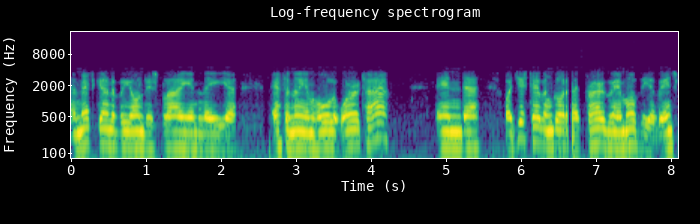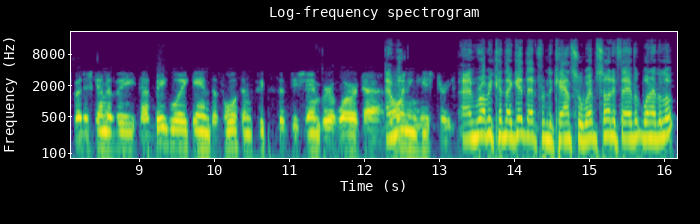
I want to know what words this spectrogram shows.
and that's going to be on display in the uh, Athenaeum Hall at Waratah. And uh, I just haven't got a program of the events, but it's going to be a big weekend, the 4th and 5th of December at Waratah, And what- mining history. And, Robbie, can they get that from the council website if they have, want to have a look?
